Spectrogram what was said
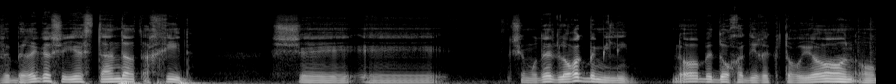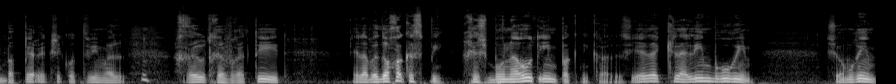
וברגע שיהיה סטנדרט אחיד, ש... שמודד לא רק במילים, לא בדוח הדירקטוריון או בפרק שכותבים על אחריות חברתית, אלא בדוח הכספי, חשבונאות אימפקט נקרא לזה, שיהיה לזה כללים ברורים, שאומרים,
